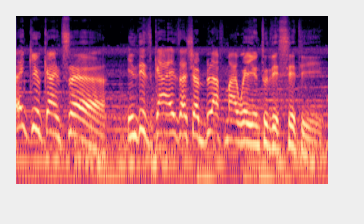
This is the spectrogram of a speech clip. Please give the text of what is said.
Thank you, kind sir. In this guise, I shall bluff my way into this city.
